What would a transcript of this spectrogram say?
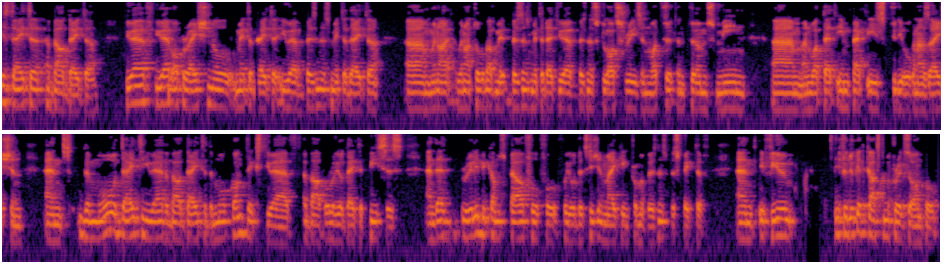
is data about data you have you have operational metadata, you have business metadata. Um, when I when I talk about business metadata, you have business glossaries and what certain terms mean um, and what that impact is to the organization. And the more data you have about data, the more context you have about all of your data pieces, and that really becomes powerful for, for your decision making from a business perspective. And if you if you look at customer, for example,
